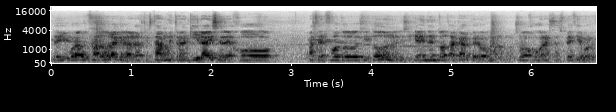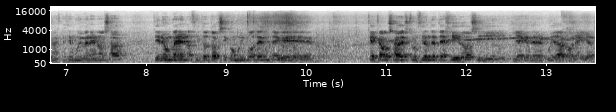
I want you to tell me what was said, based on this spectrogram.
de víbora bufadora, que la verdad es que estaba muy tranquila y se dejó hacer fotos y todo, ni siquiera intentó atacar, pero bueno, mucho ojo con esta especie porque es una especie muy venenosa, tiene un veneno citotóxico muy potente que, que causa destrucción de tejidos y, y hay que tener cuidado con ellas.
